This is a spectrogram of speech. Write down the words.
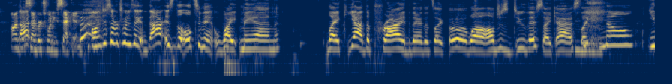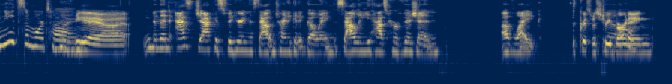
On That- December 22nd. on December 22nd, that is the ultimate white man. Like, yeah, the pride there that's like, oh, well, I'll just do this, I guess. Like, mm-hmm. no, you need some more time. Yeah. And then as Jack is figuring this out and trying to get it going, Sally has her vision of like The Christmas tree Yeah. burning.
